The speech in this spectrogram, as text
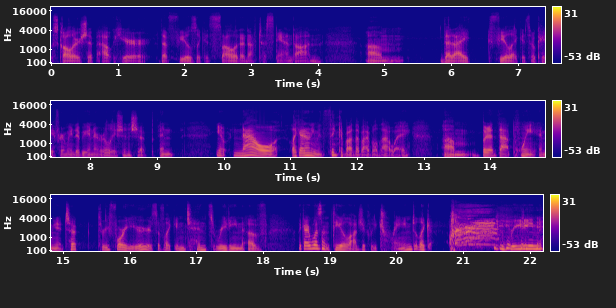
scholarship out here that feels like it's solid enough to stand on um, that I feel like it's okay for me to be in a relationship. And, you know, now, like, I don't even think about the Bible that way. Um, but at that point, I mean, it took three, four years of like intense reading of, like, I wasn't theologically trained. Like, reading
